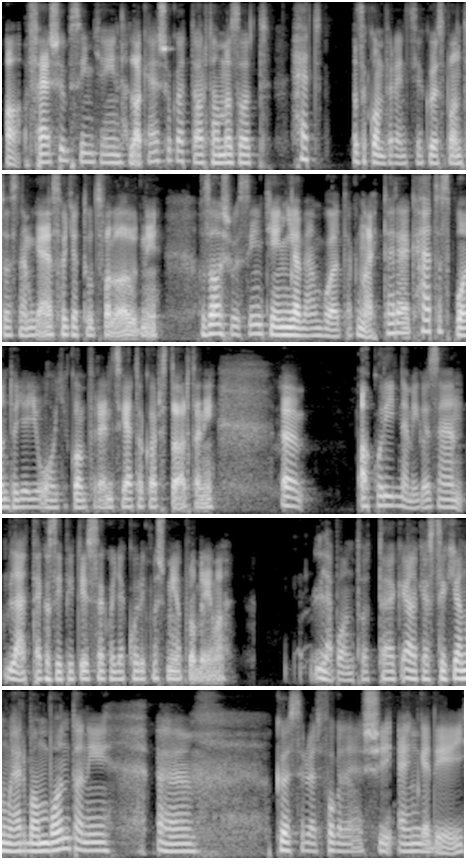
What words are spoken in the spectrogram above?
a felsőbb szintjein lakásokat tartalmazott, hát az a konferencia központ az nem gáz, hogyha tudsz valahol aludni. Az alsó szintjén nyilván voltak nagy terek, hát az pont ugye jó, hogy a konferenciát akarsz tartani. Ö, akkor így nem igazán látták az építészek, hogy akkor itt most mi a probléma. Lebontották, elkezdték januárban bontani, ö, foglalási engedély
